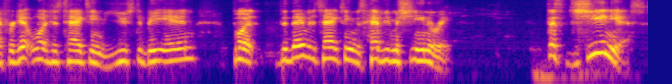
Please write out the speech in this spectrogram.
I forget what his tag team used to be in, but the name of the tag team was Heavy Machinery. That's genius.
